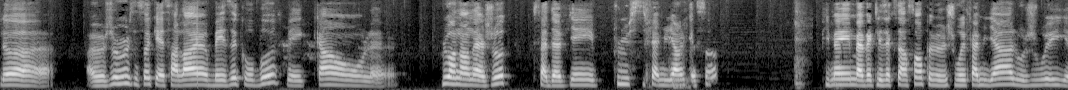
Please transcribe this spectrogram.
là, euh, un jeu, c'est ça que ça a l'air basique au bout, mais quand on le. Plus on en ajoute, ça devient plus si familial que ça. Puis même avec les extensions, on peut jouer familial ou jouer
